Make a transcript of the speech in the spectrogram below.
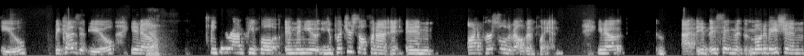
you, because of you, you know. Yeah you get around people and then you you put yourself in a in on a personal development plan. You know they say motivation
